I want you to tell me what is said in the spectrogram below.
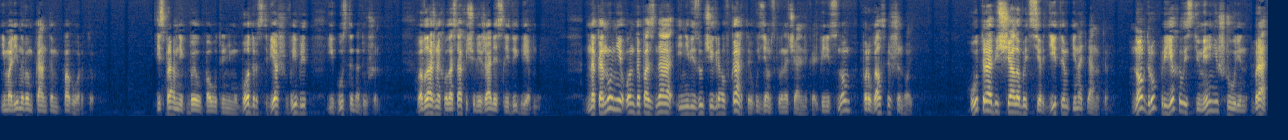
и малиновым кантом по вороту. Исправник был по-утреннему бодр, свеж, выбрит и густо надушен. Во влажных волосах еще лежали следы гребня. Накануне он допоздна и невезуче играл в карты у земского начальника и перед сном поругался с женой. Утро обещало быть сердитым и натянутым. Но вдруг приехал из Тюмени Шурин, брат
